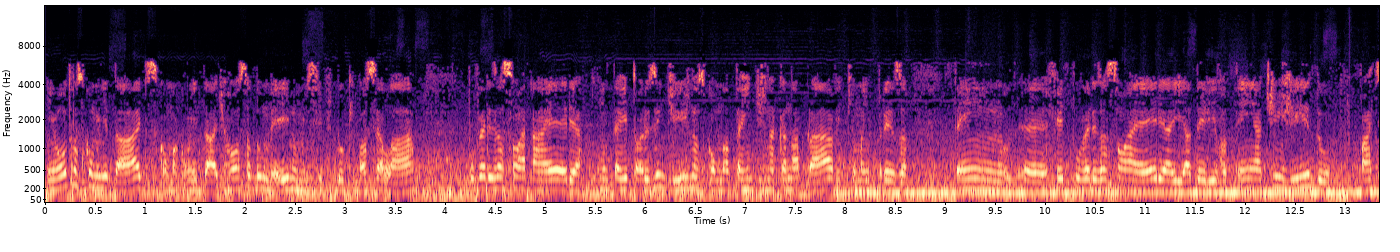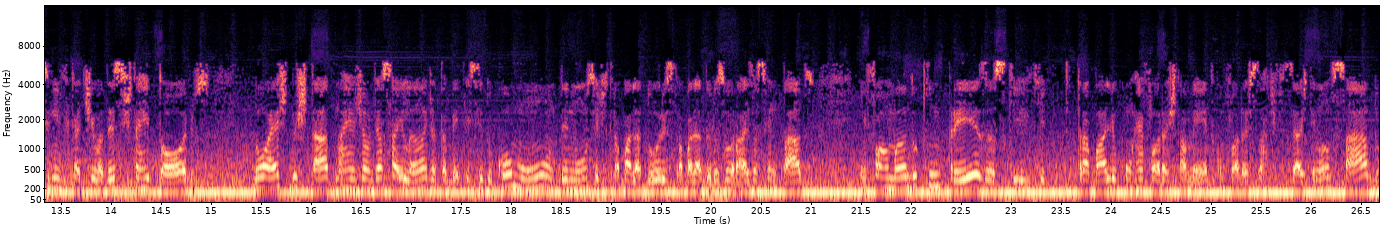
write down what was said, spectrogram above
em outras comunidades, como a comunidade Roça do Meio, no município do Quibacelar, pulverização aérea em territórios indígenas, como na terra indígena Canabrave, que uma empresa tem é, feito pulverização aérea e a deriva tem atingido parte significativa desses territórios. No oeste do estado, na região de Açailândia, também tem sido comum denúncias de trabalhadores trabalhadoras rurais assentados informando que empresas que, que, que, trabalham com reflorestamento, com florestas artificiais, têm lançado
